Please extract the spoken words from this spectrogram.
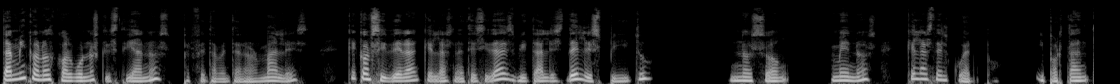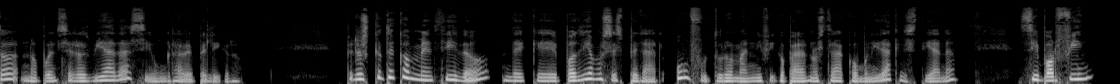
también conozco algunos cristianos perfectamente normales que consideran que las necesidades vitales del espíritu no son menos que las del cuerpo y por tanto no pueden ser obviadas sin un grave peligro. Pero es que estoy convencido de que podríamos esperar un futuro magnífico para nuestra comunidad cristiana si por fin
